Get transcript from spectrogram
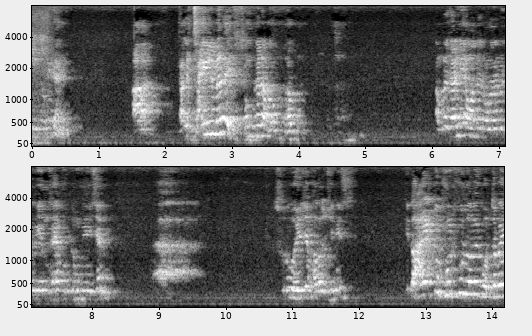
এই লক্ষ্যে জানি। আর তাহলে চাইল্ড ম্যারেজ সংখ্যাটা ভাব ভাবুন আমরা জানি আমাদের অনারেবল ডিএম সাহেব উদ্যোগ নিয়েছেন শুরু হয়েছে ভালো জিনিস। কিন্তু আরেকটু ফুটফুল ভাবে করতে হবে।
